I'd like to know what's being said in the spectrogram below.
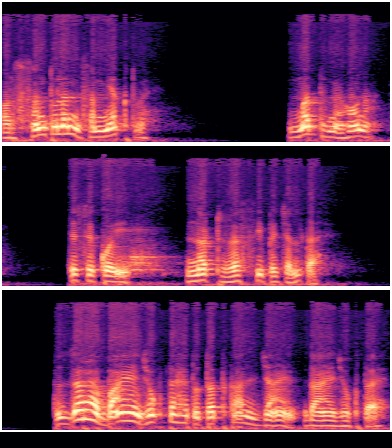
और संतुलन सम्यक्त्व है। मध्य में होना जैसे कोई नट रस्सी पे चलता है। तो जरा बाएँ झुकता है तो तत्काल जाए, दाएँ झुकता है,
